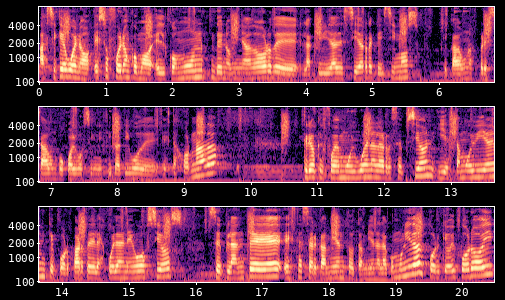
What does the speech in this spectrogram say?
Así que bueno, esos fueron como el común denominador de la actividad de cierre que hicimos, que cada uno expresaba un poco algo significativo de esta jornada. Creo que fue muy buena la recepción y está muy bien que por parte de la Escuela de Negocios se plantee este acercamiento también a la comunidad porque hoy por hoy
